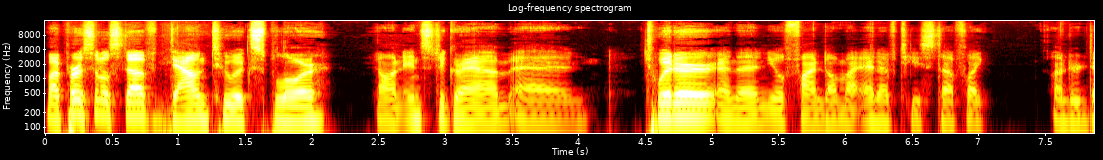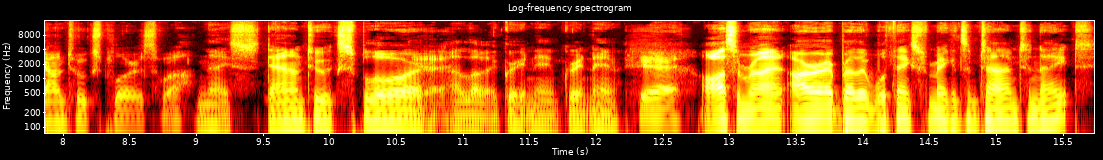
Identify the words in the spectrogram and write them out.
my personal stuff down to explore on instagram and twitter and then you'll find all my nft stuff like under down to explore as well Nice. Down to explore. Yeah. I love it. Great name. Great name. yeah Awesome, Ryan. All right, brother. Well, thanks for making some time tonight.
